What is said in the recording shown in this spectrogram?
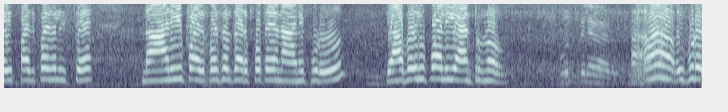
ఐదు పది పైసలు ఇస్తే నాని పది పైసలు సరిపోతాయి నాని ఇప్పుడు? యాభై రూపాయలు అంటున్నారు. ఇప్పుడు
